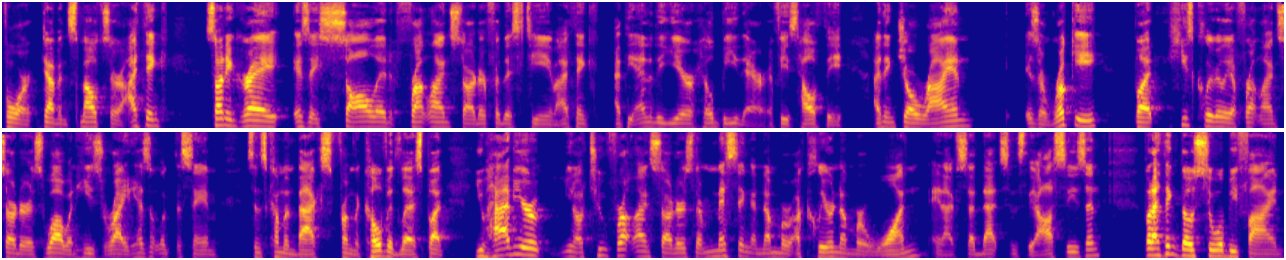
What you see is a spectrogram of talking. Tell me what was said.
for Devin Smeltzer. I think Sonny Gray is a solid frontline starter for this team. I think at the end of the year, he'll be there if he's healthy. I think Joe Ryan is a rookie, but he's clearly a frontline starter as well when he's right. He hasn't looked the same since coming back from the COVID list. But you have your, you know, two frontline starters. They're missing a number, a clear number one. And I've said that since the off season. But I think those two will be fine.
